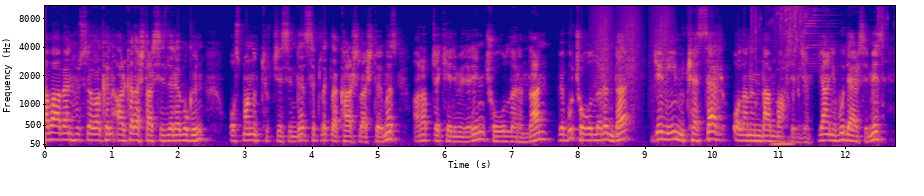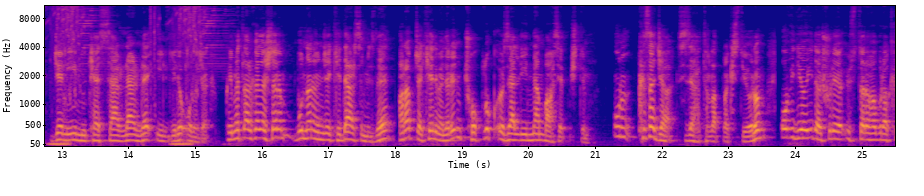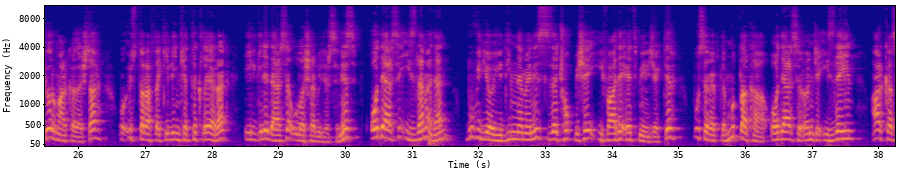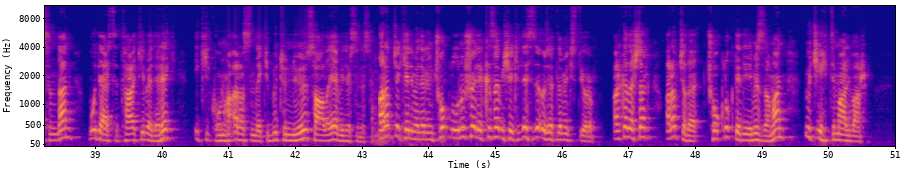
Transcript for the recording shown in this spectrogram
Merhaba ben Hüsrev Akın. Arkadaşlar sizlere bugün Osmanlı Türkçesinde sıklıkla karşılaştığımız Arapça kelimelerin çoğullarından ve bu çoğulların da cemi mükesser olanından bahsedeceğim. Yani bu dersimiz cemi mükesserlerle ilgili olacak. Kıymetli arkadaşlarım bundan önceki dersimizde Arapça kelimelerin çokluk özelliğinden bahsetmiştim. Onu kısaca size hatırlatmak istiyorum. O videoyu da şuraya üst tarafa bırakıyorum arkadaşlar. O üst taraftaki linke tıklayarak ilgili derse ulaşabilirsiniz. O dersi izlemeden bu videoyu dinlemeniz size çok bir şey ifade etmeyecektir. Bu sebeple mutlaka o dersi önce izleyin. Arkasından bu dersi takip ederek iki konu arasındaki bütünlüğü sağlayabilirsiniz. Arapça kelimelerin çokluğunu şöyle kısa bir şekilde size özetlemek istiyorum. Arkadaşlar Arapçada çokluk dediğimiz zaman 3 ihtimal var.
